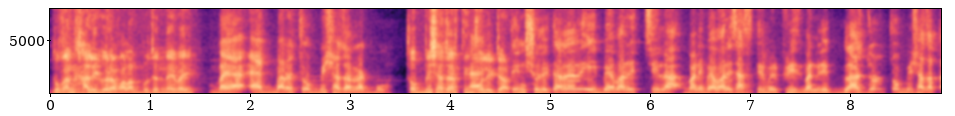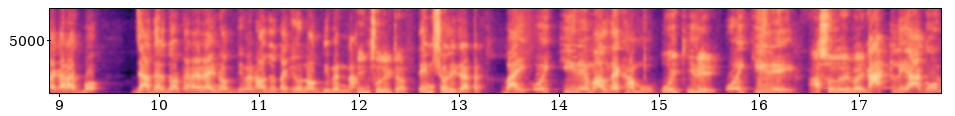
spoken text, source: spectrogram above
দোকান খালি করে ফেলান বুঝেন নাই ভাই? ভাইয়া একবারে চব্বিশ হাজার রাখব। চব্বিশ হাজার তিনশো লিটার তিনশো লিটারের এই বেভারেজ চিলা মানে বেভারেজ আইসক্রিমের ফ্রিজ মানে গ্লাস ডোর চব্বিশ হাজার টাকা রাখব। যাদের দরকার এরাই নক দিবেন অযথা কেউ নক দিবেন না। তিনশো লিটার। তিনশো লিটার। ভাই ওই কিরে মাল দেখামু? ওই কিরে? ওই কিরে? আসলে ভাই। কাটলি আগুন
